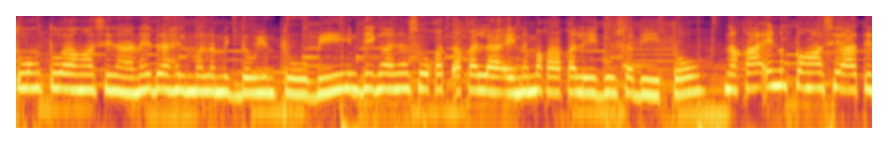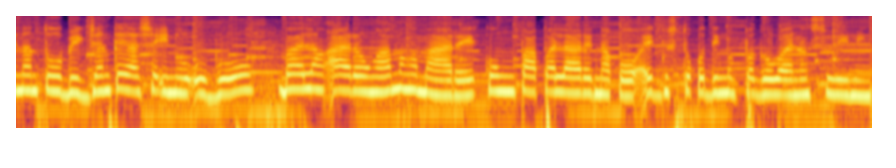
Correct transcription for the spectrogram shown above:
Tuwang-tuwa nga si nanay dahil malamig daw yung tubig. Hindi nga niya sukat akalain na makakaligo siya dito. Nakainom pa nga si ate ng tubig dyan kaya siya inuubo. Balang araw nga mga mare, kung papala rin ako ay gusto ko ding magpagawa ng swimming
